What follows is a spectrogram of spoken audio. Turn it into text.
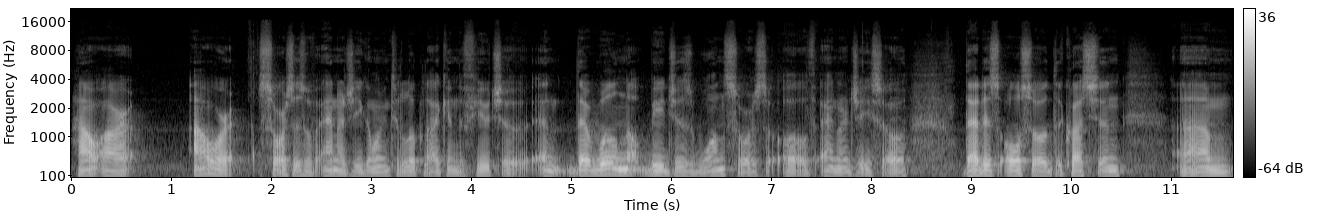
how are our sources of energy going to look like in the future? And there will not be just one source of energy. So that is also the question um,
